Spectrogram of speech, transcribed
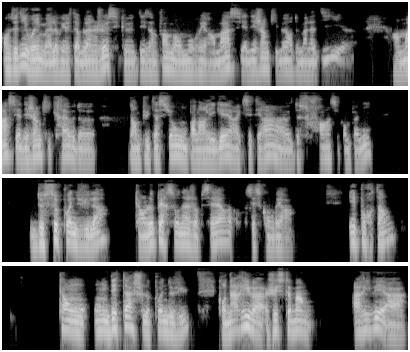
On se dit, oui, mais le véritable enjeu, c'est que des enfants vont mourir en masse, il y a des gens qui meurent de maladies euh, en masse, il y a des gens qui crèvent de d'amputation pendant les guerres, etc., euh, de souffrance et compagnie. De ce point de vue-là, quand le personnage observe, c'est ce qu'on verra. Et pourtant, quand on, on, détache le point de vue, qu'on arrive à justement arriver à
